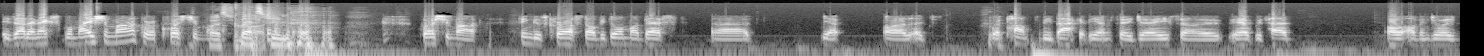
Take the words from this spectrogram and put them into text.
Is that an exclamation mark or a question mark? Question. Question. Question mark. Fingers crossed. I'll be doing my best. Uh, yep. Uh, it's, we're pumped to be back at the MCG. So yeah, we've had. I- I've enjoyed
